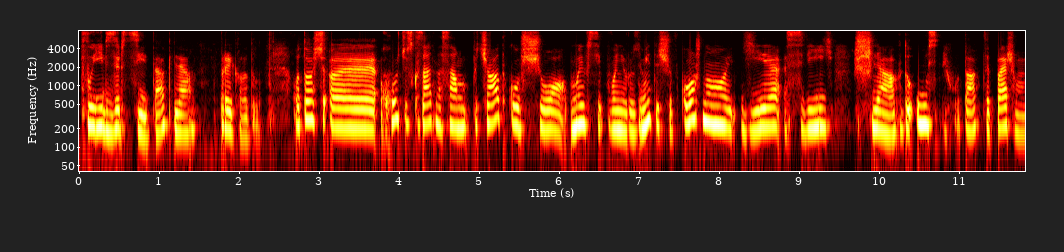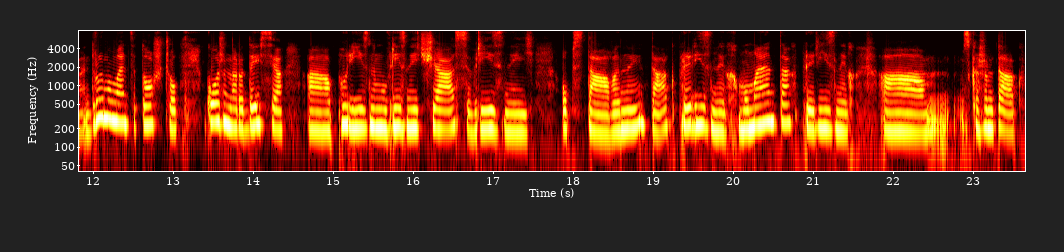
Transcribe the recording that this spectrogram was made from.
твої взірці, так, для прикладу. Отож, е, хочу сказати на самому початку, що ми всі повинні розуміти, що в кожного є свій шлях до успіху. Так, це перший момент. Другий момент це то, що кожен народився по-різному, в різний час, в різні обставини, так, при різних моментах, при різних, а, скажімо так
